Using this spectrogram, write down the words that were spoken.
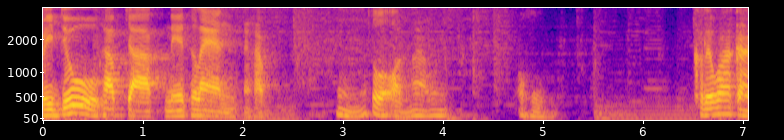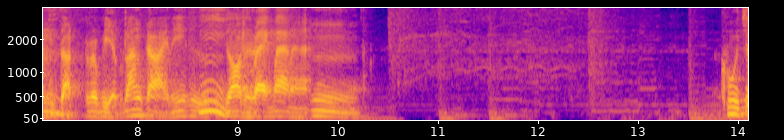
Redo ครับจากเนเธอร์แลนด์นะครับหืมตัวอ่อนมากเว้ยโอ้โหเขาเรียกว่าการจัดระเบียบร่างกายนี่คืออมสุดยอดเลแข็ยงแรงมากนะฮะอืมคูโจ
